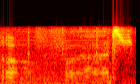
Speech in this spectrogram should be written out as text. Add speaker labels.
Speaker 1: Oh, that's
